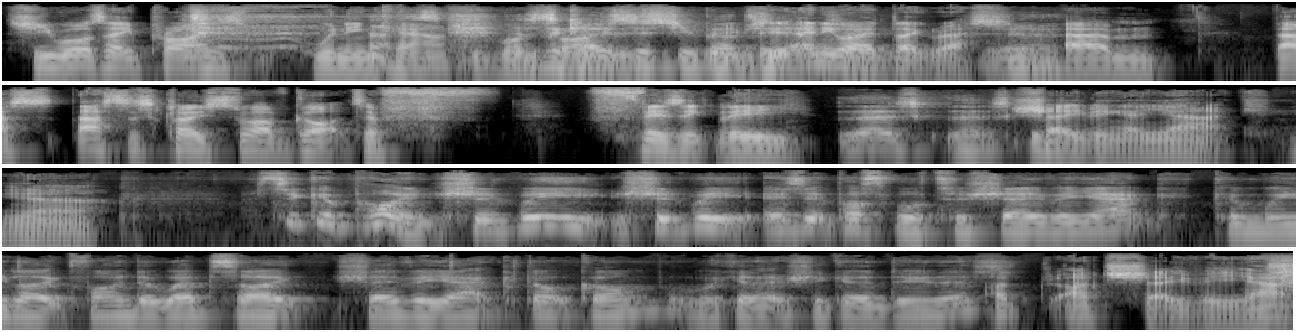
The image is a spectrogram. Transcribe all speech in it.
she was a prize winning cow. She'd won That's the prizes closest you've got to Anyway, I shaving. digress. Um, that's that's as close to I've got to f- physically That's that's shaving a yak. Yeah. That's a good point. Should we should we is it possible to shave a yak? Can we like find a website, shaveayak.com? We can actually go and do this? I'd, I'd shave a yak,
